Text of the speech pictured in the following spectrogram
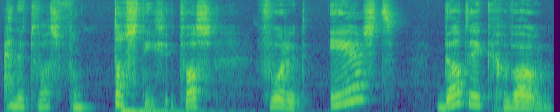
En het was fantastisch. Het was voor het eerst dat ik gewoon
